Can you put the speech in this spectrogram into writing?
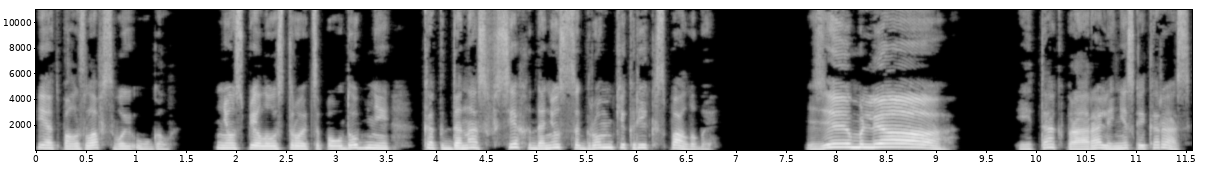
и отползла в свой угол. Не успела устроиться поудобнее, как до нас всех донесся громкий крик с палубы. «Земля!» И так проорали несколько раз,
